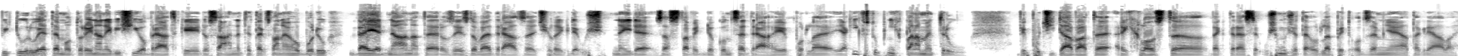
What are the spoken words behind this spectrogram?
vyturujete motory na nejvyšší obrátky, dosáhnete takzvaného bodu V1 na té rozjezdové dráze, čili kde už nejde zastavit do konce dráhy podle jakých vstupních parametrů vypočítáváte rychlost, eh, ve které se už můžete odlepit od země a tak dále?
